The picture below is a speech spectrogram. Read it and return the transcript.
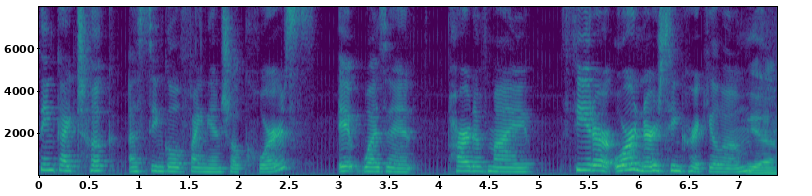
think I took a single financial course. It wasn't part of my theater or nursing curriculum. yeah.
